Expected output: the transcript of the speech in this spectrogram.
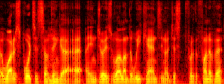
uh, water sports is something Mm. uh, I I enjoy as well on the weekends. You know, just for the fun of it.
